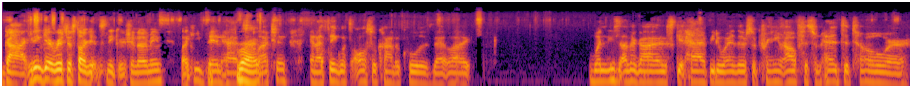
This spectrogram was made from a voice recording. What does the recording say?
guy. He didn't get rich and start getting sneakers. You know what I mean? Like he been had Right. collection. And I think what's also kind of cool is that like when these other guys get happy to wear their Supreme outfits from head to toe or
